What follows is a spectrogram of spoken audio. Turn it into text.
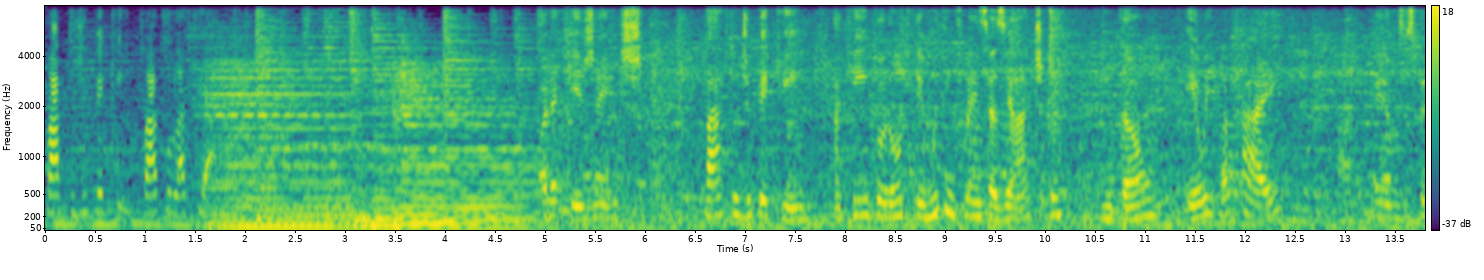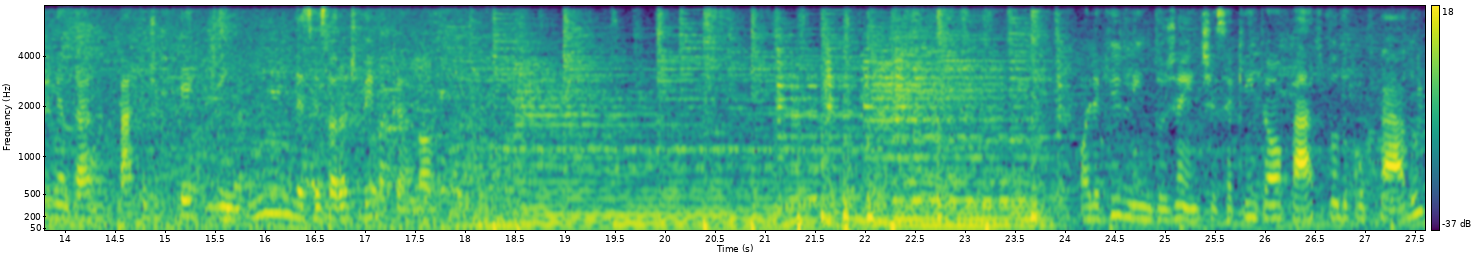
Pato de Pequim, pato laqueado. Olha aqui, gente. Pato de Pequim. Aqui em Toronto tem muita influência asiática. Então, eu e papai Venhamos experimentar um pato de Pequim. Hum, nesse restaurante bem bacana, ó. Olha que lindo, gente. Esse aqui então é o pato todo cortado.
